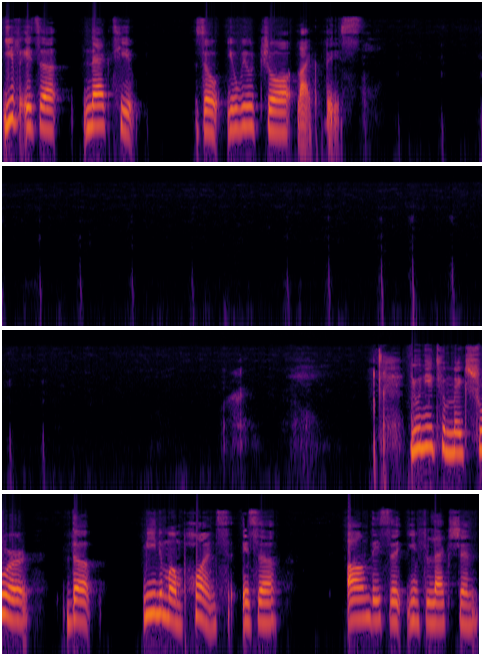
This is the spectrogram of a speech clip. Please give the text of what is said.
If it's a negative, so you will draw like this. you need to make sure the minimum points is uh, on this uh, inflection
